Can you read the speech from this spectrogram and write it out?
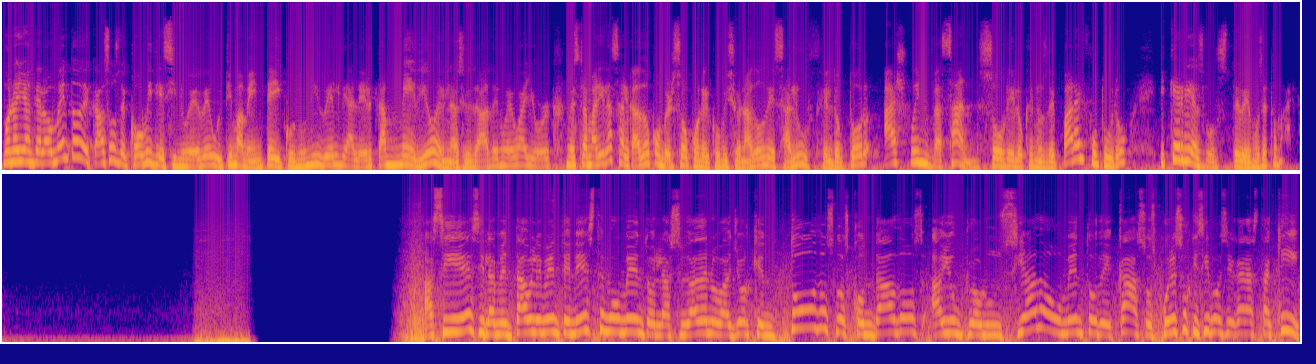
Bueno, y ante el aumento de casos de COVID-19 últimamente y con un nivel de alerta medio en la ciudad de Nueva York, nuestra Mariela Salgado conversó con el comisionado de salud, el doctor Ashwin Vasan, sobre lo que nos depara el futuro y qué riesgos debemos de tomar. Así es, y lamentablemente en este momento en la ciudad de Nueva York, en todos los condados, hay un pronunciado aumento de casos. Por eso quisimos llegar hasta aquí,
